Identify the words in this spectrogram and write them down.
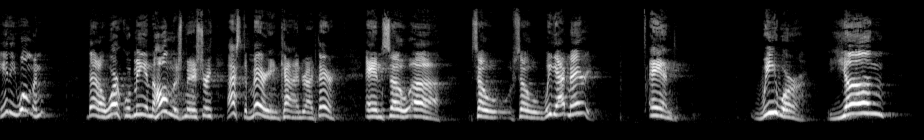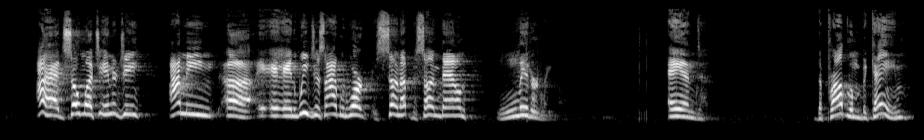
any woman that'll work with me in the homeless ministry, that's the marrying kind right there. And so, uh, so, so we got married. And we were young. I had so much energy. I mean, uh, and we just, I would work sun up to sundown, literally. And the problem became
